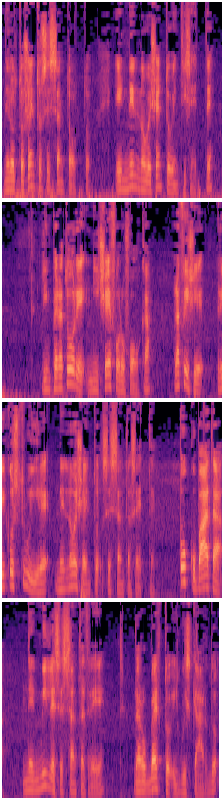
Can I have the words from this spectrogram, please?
nell'868 e nel 927, l'imperatore Niceforo Foca la fece ricostruire nel 967. Occupata nel 1063 da Roberto il Guiscardo,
